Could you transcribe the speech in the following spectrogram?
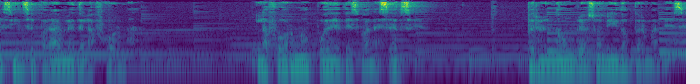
Es inseparable de la forma. La forma puede desvanecerse, pero el nombre o sonido permanece.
